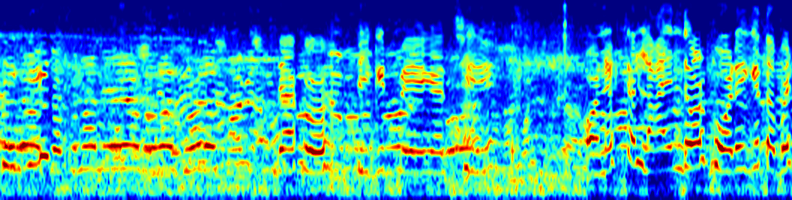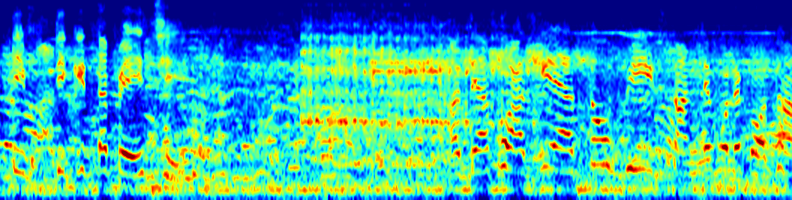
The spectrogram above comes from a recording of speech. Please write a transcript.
টিকিট দেখো টিকিট পেয়ে গেছি। অনেকটা লাইন দেওয়ার পরে গিয়ে তবে টিকিটটা পেয়েছি। আর দেখো আজকে এত ভিড় সানডে বলে কথা।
